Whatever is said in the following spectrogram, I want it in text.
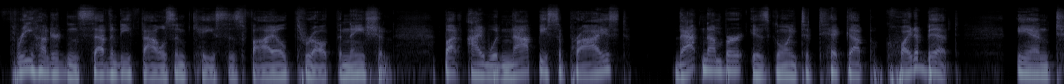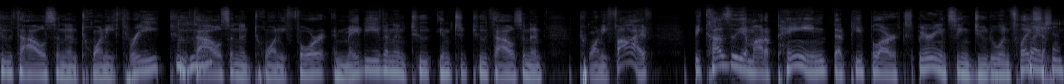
370,000 cases filed throughout the nation. But I would not be surprised. That number is going to tick up quite a bit in 2023, mm-hmm. 2024, and maybe even into, into 2025 because of the amount of pain that people are experiencing due to inflation.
